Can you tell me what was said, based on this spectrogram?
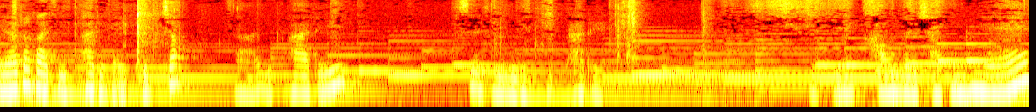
여러 가지 이파리가 있겠죠? 자, 이파리, 쓰지 이렇게 이파리. 여기 가운데를 접은 후에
